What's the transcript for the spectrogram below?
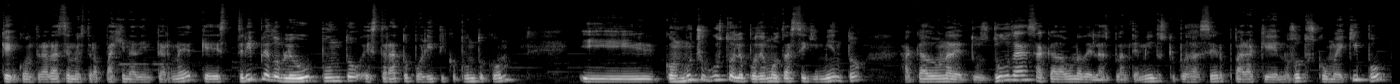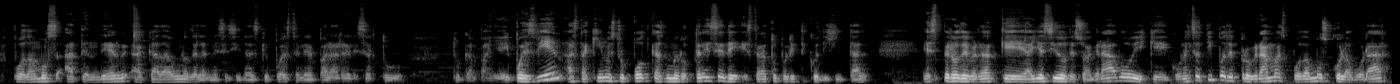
que encontrarás en nuestra página de internet que es www.estratopolitico.com y con mucho gusto le podemos dar seguimiento a cada una de tus dudas, a cada uno de los planteamientos que puedas hacer para que nosotros como equipo podamos atender a cada una de las necesidades que puedes tener para realizar tu, tu campaña. Y pues bien, hasta aquí nuestro podcast número 13 de Estrato Político Digital. Espero de verdad que haya sido de su agrado y que con este tipo de programas podamos colaborar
